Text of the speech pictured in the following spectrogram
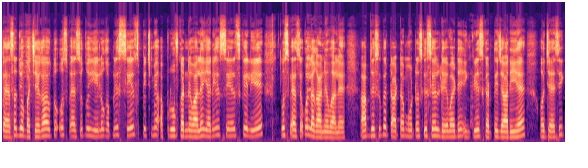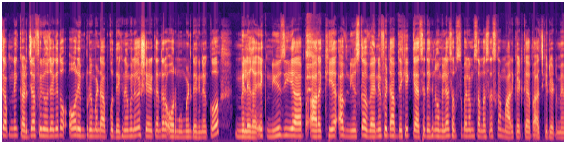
पैसा जो बचेगा तो उस पैसे को ये लोग अपने सेल्स पिच में अप्रूव करने वाले हैं, यानी कि सेल्स के लिए उस पैसे को लगाने वाले हैं। आप देख सकते हो टाटा मोटर्स की sale day by day increase करती जा रही है, और जैसे ही कंपनी कर्जा फ्री हो जाएगी तो और इंप्रूवमेंट आपको देखने मिलेगा शेयर के अंदर और मूवमेंट देखने को मिलेगा। एक न्यूज़ ये आप, आ रखी है अब न्यूज़ का बेनिफिट आप देखिए कैसे देखने को मिला। सबसे पहले हम समझते हैं इसका मार्केट कैप आज की डेट में।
